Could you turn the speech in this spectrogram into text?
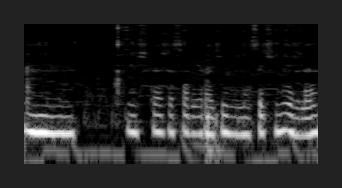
Mm, myślę, że sobie radzimy dosyć nieźle.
